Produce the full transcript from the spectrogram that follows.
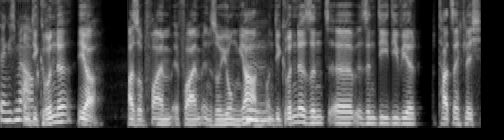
Denke ich mir und auch. Und die Gründe, ja. Also vor allem, vor allem in so jungen Jahren. Mhm. Und die Gründe sind, äh, sind die, die wir tatsächlich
